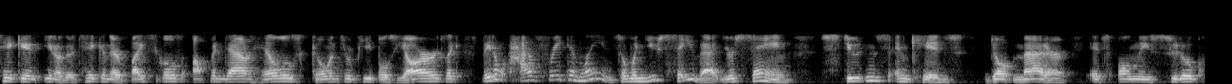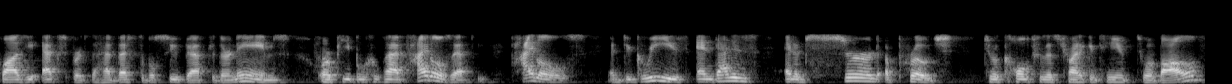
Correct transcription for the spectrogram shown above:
taking, you know, they're taking their bicycles up and down hills, going through people's yards. Like they don't have freaking lanes. So when you say that, you're saying students and kids don't matter. It's only pseudo quasi experts that have vegetable soup after their names or people who have titles after titles and degrees. And that is an absurd approach to a culture that's trying to continue to evolve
